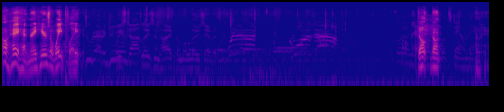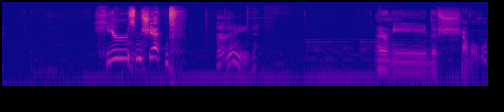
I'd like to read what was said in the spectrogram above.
Oh, hey, Henry, here's a weight plate. Don't, don't. Okay. Here's some shit. Grenade. I don't need the shovel.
